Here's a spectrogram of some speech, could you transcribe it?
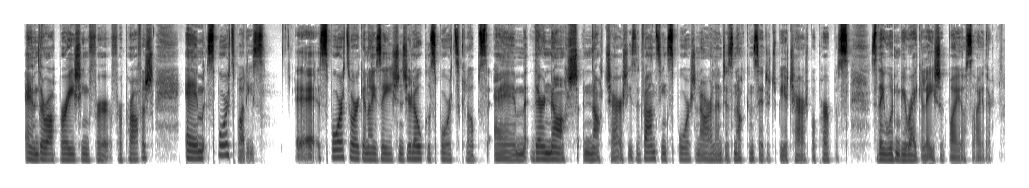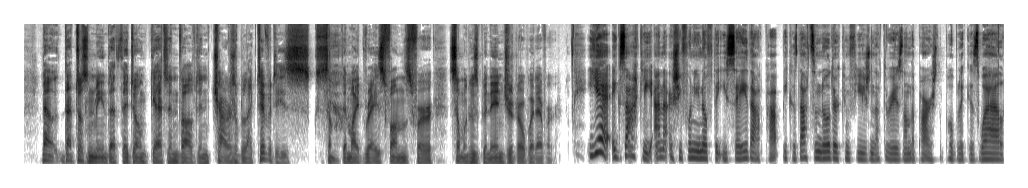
and they're operating for for profit. Um, sports bodies. Uh, sports organisations, your local sports clubs, um, they're not not charities. Advancing sport in Ireland is not considered to be a charitable purpose, so they wouldn't be regulated by us either. Now, that doesn't mean that they don't get involved in charitable activities. Some, they might raise funds for someone who's been injured or whatever. Yeah, exactly. And actually, funny enough that you say that, Pat, because that's another confusion that there is on the part of the public as well.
